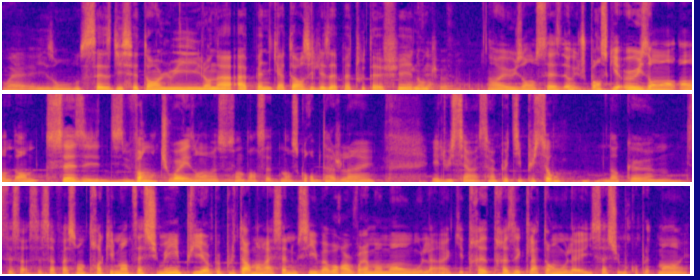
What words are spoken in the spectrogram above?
Ouais, ils ont 16-17 ans. Lui, il en a à peine 14. Il les a pas tout à fait. Donc, euh... ouais, ils ont 16. Je pense qu'eux, ils ont en, en, 16 et 10, 20. Tu vois, ils, ont, ils sont dans, cette, dans ce groupe d'âge-là. Et, et, lui, c'est un, un, petit puceau. Donc, euh, c'est ça. C'est sa façon tranquillement de s'assumer. Et puis, un peu plus tard dans la scène aussi, il va avoir un vrai moment où, là, qui est très, très éclatant, où là, il s'assume complètement. Et,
